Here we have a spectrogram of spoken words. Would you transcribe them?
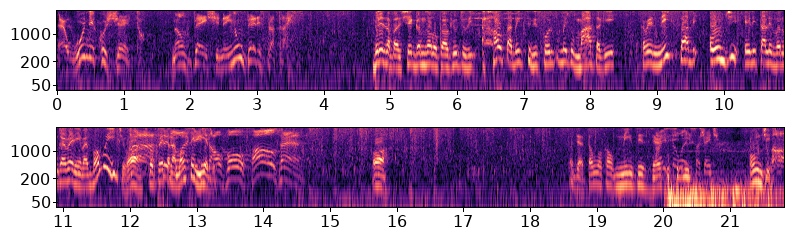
É o único jeito. Não deixe nenhum deles pra trás. Beleza, rapaz. Chegamos ao local aqui. O tiozinho altamente sinistro, correndo pro meio do mato aqui. O caverninha nem sabe onde ele tá levando o caverninha. Mas vamos aí, tio. Ó, escopeta se na mão é sem medo. salvou. Ó. Rapaziada, tá um local meio deserto e eles, sinistro. agente. Onde? Ah,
